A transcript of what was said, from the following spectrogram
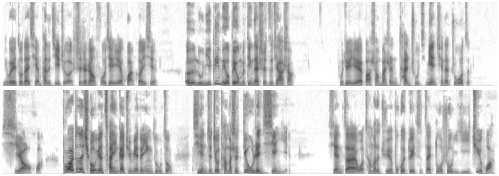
一位坐在前排的记者试着让佛爵爷缓和一些。呃，鲁尼并没有被我们钉在十字架上。佛爵爷把上半身探出面前的桌子。笑话！博尔顿的球员才应该去面对英足总，简直就他妈是丢人现眼。现在我他妈的绝不会对此再多说一句话。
